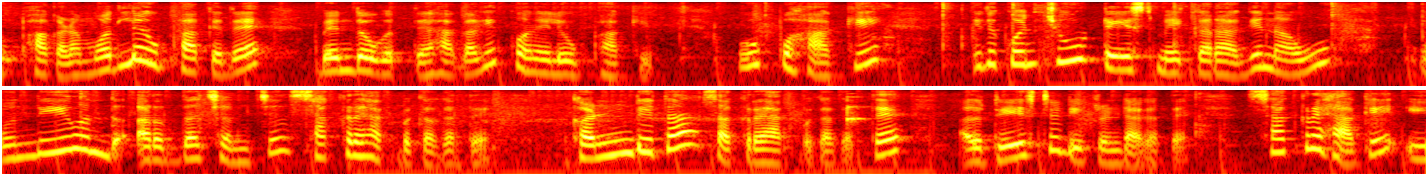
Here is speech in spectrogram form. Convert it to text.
ಉಪ್ಪು ಹಾಕೋಣ. ಮೊದಲೇ ಉಪ್ಪು ಹಾಕಿದ್ರೆ ಬೆಂದೋಗುತ್ತೆ. ಹಾಗಾಗಿ ಕೊನೆಯಲ್ಲಿ ಉಪ್ಪು ಹಾಕಿ. ಉಪ್ಪು ಹಾಕಿ ಇದಕ್ಕೊಂಚೂರು ಟೇಸ್ಟ್ ಮೇಕರ್ ಆಗಿ ನಾವು ಒಂದೇ ಒಂದು ಅರ್ಧ ಚಮಚ ಸಕ್ಕರೆ ಹಾಕಬೇಕಾಗತ್ತೆ. ಖಂಡಿತ ಸಕ್ಕರೆ ಹಾಕಬೇಕಾಗತ್ತೆ. ಅದು ಟೇಸ್ಟೇ ಡಿಫ್ರೆಂಟ್ ಆಗುತ್ತೆ. ಸಕ್ಕರೆ ಹಾಕಿ ಈ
